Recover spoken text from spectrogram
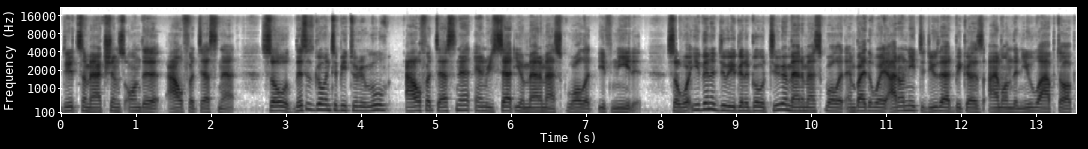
did some actions on the alpha testnet. So this is going to be to remove alpha testnet and reset your MetaMask wallet if needed. So what you're going to do, you're going to go to your MetaMask wallet. And by the way, I don't need to do that because I'm on the new laptop.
